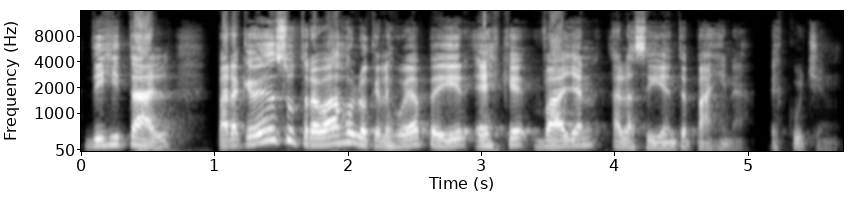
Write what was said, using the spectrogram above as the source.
digital. Para que vean su trabajo, lo que les voy a pedir es que vayan a la siguiente página. Escuchen.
